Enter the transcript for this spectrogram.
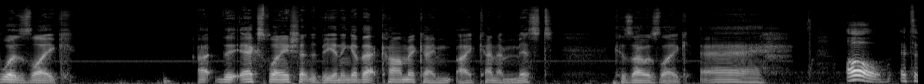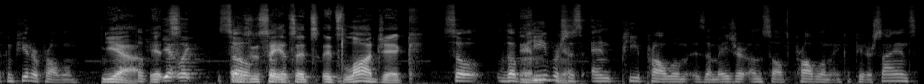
was like uh, the explanation at the beginning of that comic. I I kind of missed because I was like, eh. oh, it's a computer problem. Yeah, The- it's, yeah, like so. I So was gonna say so it's the, it's it's logic. so the P And- yeah. versus NP problem is a major unsolved problem in computer science.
